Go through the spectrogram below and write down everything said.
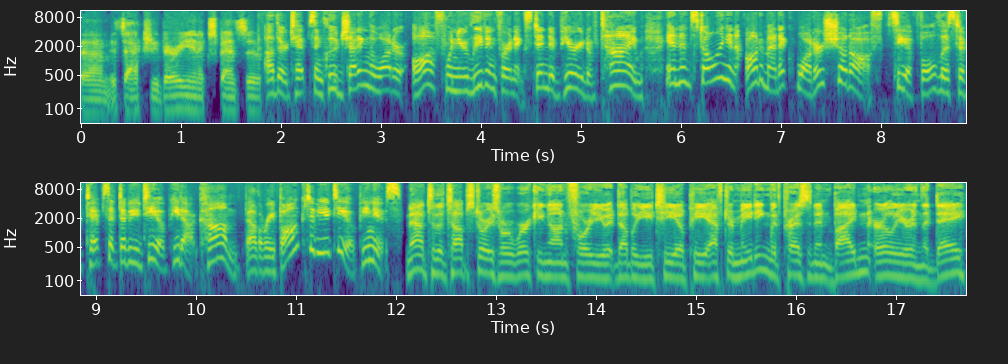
um, it's actually very inexpensive. Other tips include shutting the water off when you're leaving for an extended period of time and installing an automatic water shutoff. See a full list of tips at WTOP.com. Valerie Bonk, WTOP News. Now to the top stories we're working on for you at WTOP. After meeting with President Biden earlier in the day,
